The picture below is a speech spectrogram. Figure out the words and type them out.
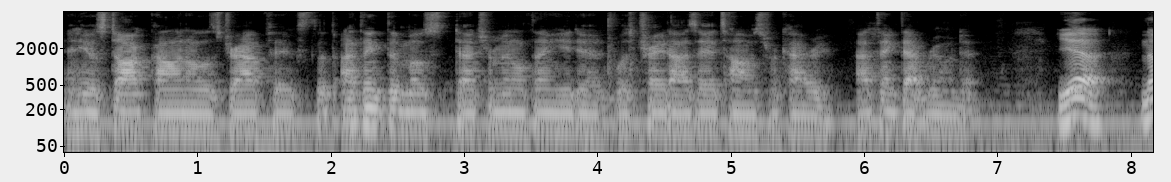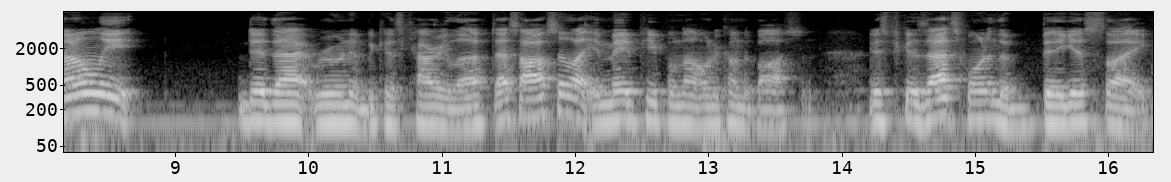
and he was stockpiling all those draft picks. I think the most detrimental thing he did was trade Isaiah Thomas for Kyrie. I think that ruined it. Yeah, not only did that ruin it because Kyrie left, that's also like it made people not want to come to Boston, just because that's one of the biggest like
